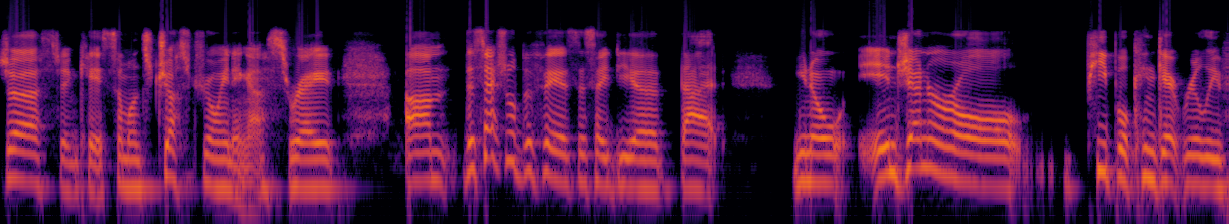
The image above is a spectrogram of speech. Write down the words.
just in case someone's just joining us, right? Um, the sexual buffet is this idea that you know, in general, people can get really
